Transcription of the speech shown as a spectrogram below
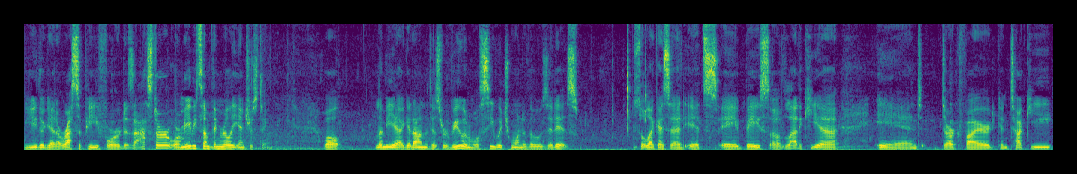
You either get a recipe for disaster or maybe something really interesting. Well, let me uh, get on with this review and we'll see which one of those it is. So like I said, it's a base of Latakia and dark fired Kentucky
